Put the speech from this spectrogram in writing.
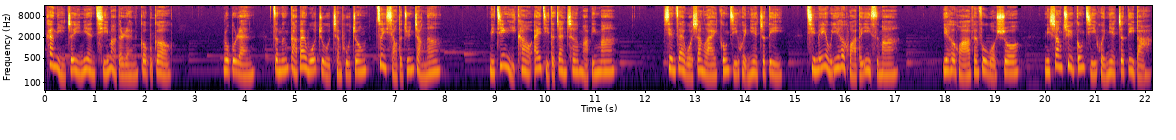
看你这一面骑马的人够不够？若不然，怎能打败我主臣仆中最小的军长呢？你竟倚靠埃及的战车马兵吗？现在我上来攻击毁灭这地，岂没有耶和华的意思吗？耶和华吩咐我说：“你上去攻击毁灭这地吧。”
